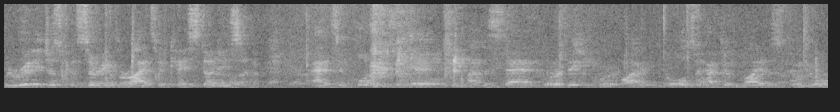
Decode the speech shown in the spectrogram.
we're really just considering a variety of case studies and it's important to be able to understand the thinking required. You'll also have to apply this for your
